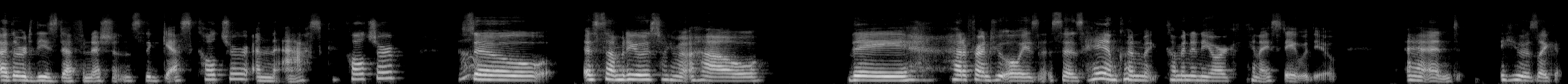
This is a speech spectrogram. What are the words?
other these definitions the guess culture and the ask culture. Oh. So, as somebody was talking about how they had a friend who always says, Hey, I'm coming, coming to New York. Can I stay with you? And he was like,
